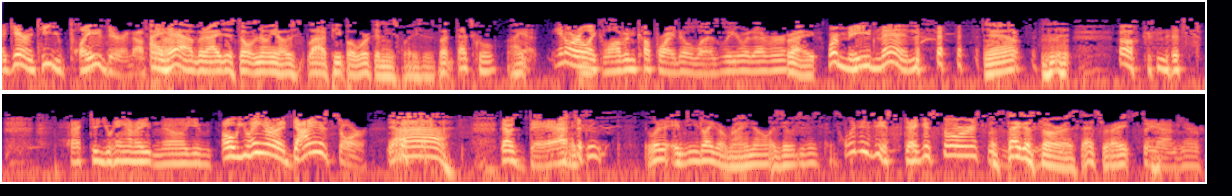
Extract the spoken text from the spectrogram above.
I guarantee you played there enough. I have, but I just don't know. You know, there's a lot of people working these places, but that's cool. I, Yeah, you know, or like Loving Cup where I know Leslie or whatever. Right. We're made men. Yeah. Oh goodness. Hector, you hang on a no, you oh you hang on a dinosaur. ah. That was bad. I think. What is he like a rhino? Is it what he was? What is he, a stegosaurus? A stegosaurus. That's right. Stay on here.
